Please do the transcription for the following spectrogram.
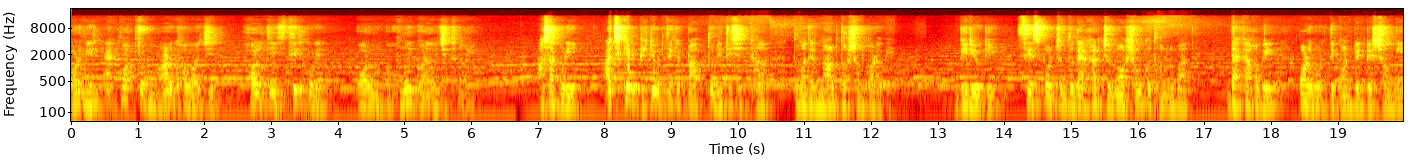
কর্মের একমাত্র মার্গ হওয়া উচিত। ফলকে স্থির করে কর্ম কখনোই করা উচিত নয়। আশা করি আজকের ভিডিওর থেকে প্রাপ্ত নীতিশিক্ষা তোমাদের মার্গদর্শন করাবে। ভিডিওটি শেষ পর্যন্ত দেখার জন্য অসংখ্য ধন্যবাদ। দেখা হবে পরবর্তী কন্টেন্টের সঙ্গে।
